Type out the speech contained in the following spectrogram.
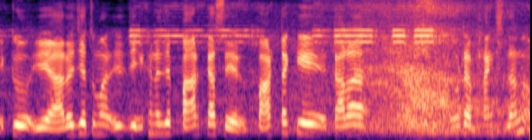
একটু ইয়ে আর যে তোমার যে এখানে যে পার্ক আছে পার্কটাকে কারা, ওটা ভাঙছে জানো?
